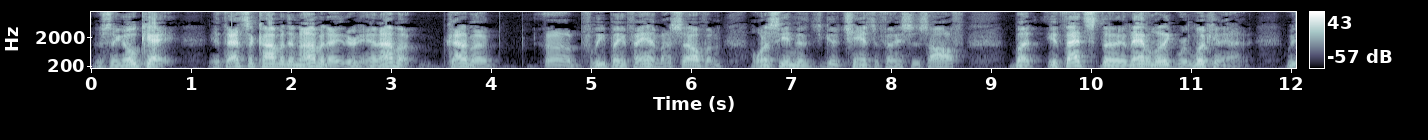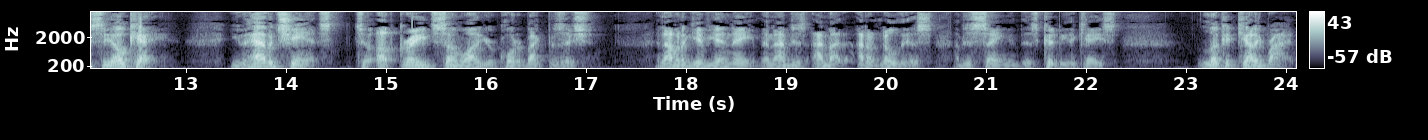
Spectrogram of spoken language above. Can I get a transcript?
we're saying, okay, if that's a common denominator, and I'm a kind of a uh, Feleipe fan myself, and I want to see him get, get a chance to finish this off. But if that's the analytic we're looking at, we see, okay, you have a chance to upgrade somewhat of your quarterback position. And I'm going to give you a name. And I'm just, I'm not, I don't know this. I'm just saying this could be the case. Look at Kelly Bryant.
